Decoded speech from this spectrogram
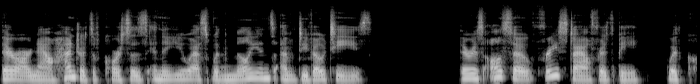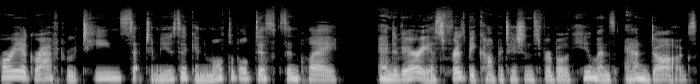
there are now hundreds of courses in the U.S. with millions of devotees. There is also freestyle frisbee with choreographed routines set to music and multiple discs in play, and various frisbee competitions for both humans and dogs,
